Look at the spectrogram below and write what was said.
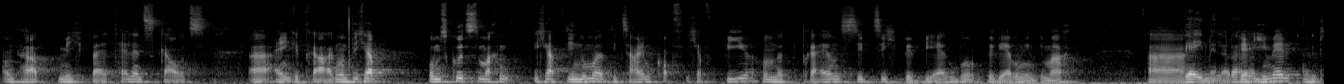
und habe mich bei Talent Scouts äh, eingetragen. Und ich habe, um es kurz zu machen, ich habe die Nummer, die Zahl im Kopf, ich habe 473 Bewerbung, Bewerbungen gemacht. Äh, per E-Mail, oder? Per E-Mail. Und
